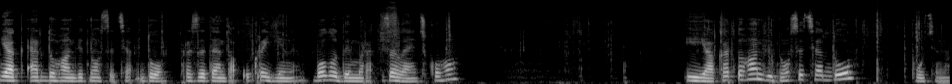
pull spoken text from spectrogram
Як Ердоган відноситься до президента України Володимира Зеленського? І як Ердоган відноситься до Путіна?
